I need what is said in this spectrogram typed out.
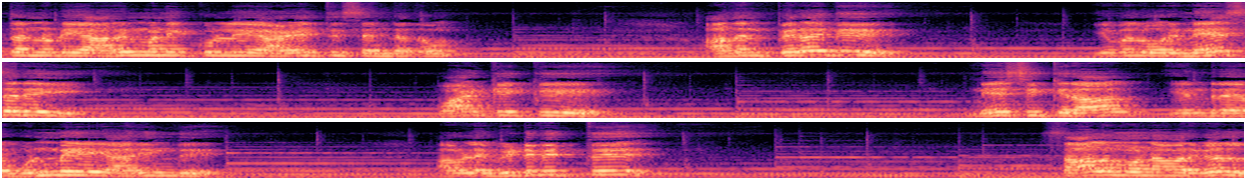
தன்னுடைய அரண்மனைக்குள்ளே அழைத்து சென்றதும் அதன் பிறகு இவள் ஒரு நேசரை வாழ்க்கைக்கு நேசிக்கிறாள் என்ற உண்மையை அறிந்து அவளை விடுவித்து சாலமோன் அவர்கள்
